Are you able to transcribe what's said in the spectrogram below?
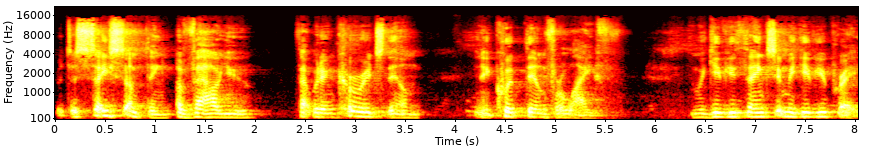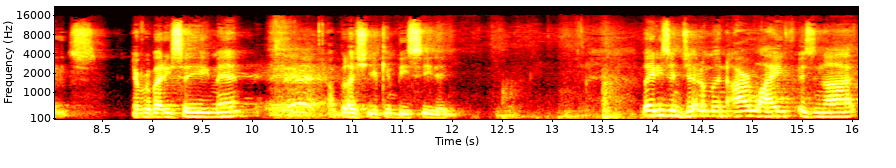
but to say something of value that would encourage them and equip them for life. And we give you thanks and we give you praise. Everybody say amen. amen. God bless you. You can be seated. Ladies and gentlemen, our life is not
